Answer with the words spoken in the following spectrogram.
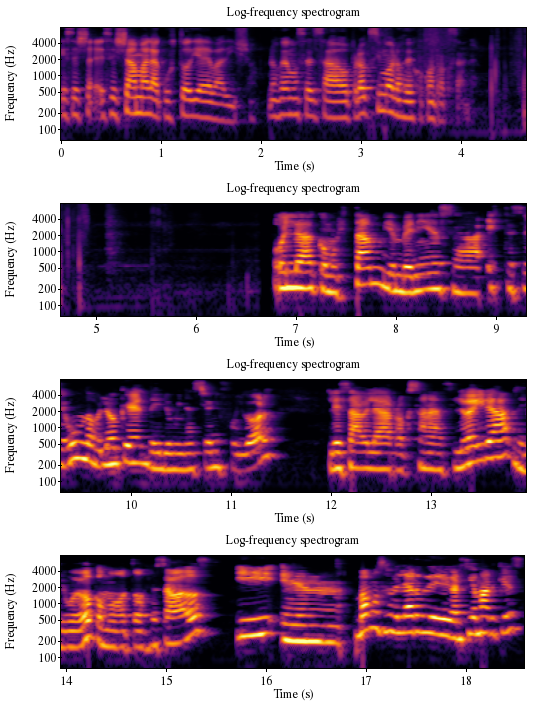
que se, llama La custodia de Vadillo. Nos vemos el sábado próximo, los dejo con Roxana. Hola, ¿cómo están? Bienvenidos a este segundo bloque de Iluminación y Fulgor. Les habla Roxana Silveira, de nuevo, como todos los sábados, y em, vamos a hablar de García Márquez,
